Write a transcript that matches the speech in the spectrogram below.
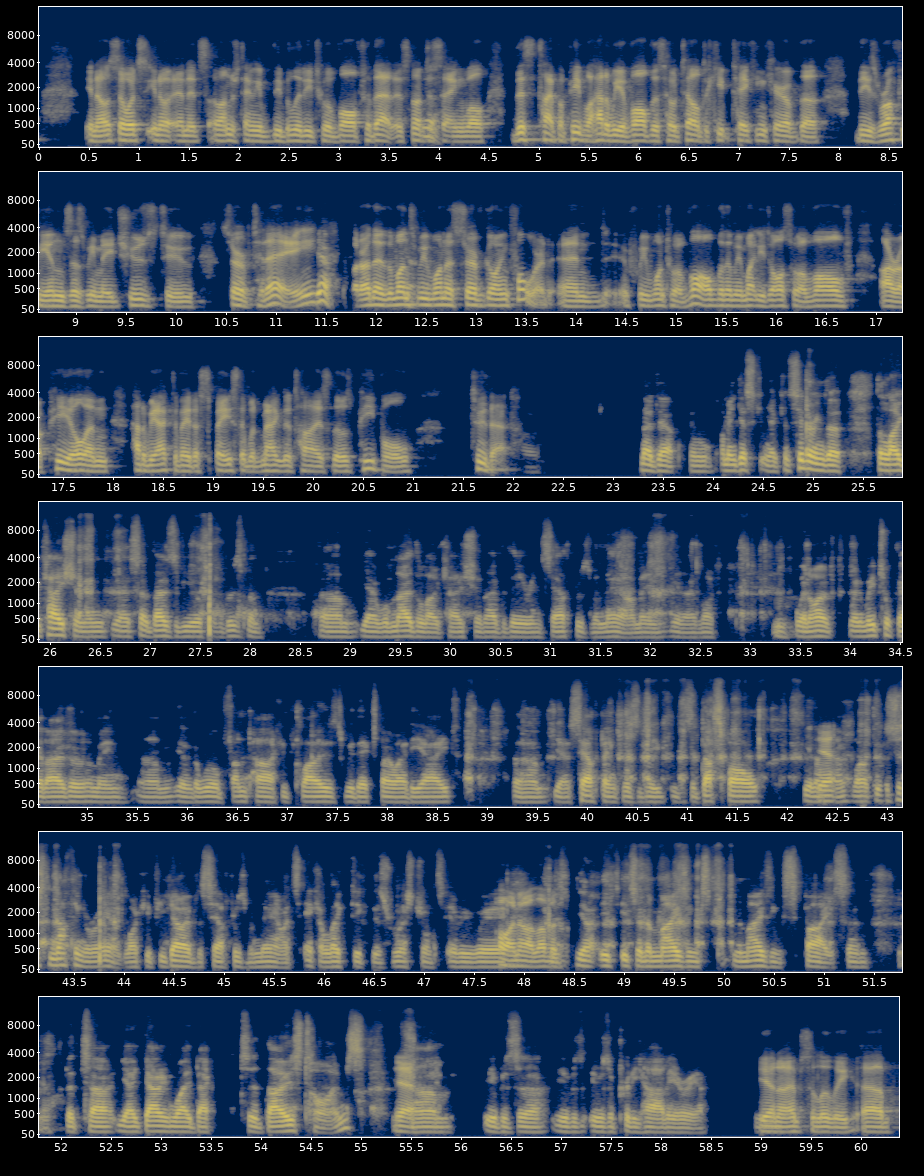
you know so it's you know and it's understanding the ability to evolve to that it's not yeah. just saying well this type of people how do we evolve this hotel to keep taking care of the these ruffians as we may choose to serve today yeah. but are they the ones yeah. we want to serve going forward and if we want to evolve well then we might need to also evolve our appeal and how do we activate a space that would magnetize those people to that no doubt. And I mean, just you know, considering the the location, and you know, so those of you from Brisbane, um, know, will know the location over there in South Brisbane now. I mean, you know, like mm. when I when we took that over, I mean, um, you know, the World Fun Park had closed with Expo '88. Um, you know, South Bank was the was a dust bowl. You know, yeah. like there was just nothing around. Like if you go over to South Brisbane now, it's eclectic. There's restaurants everywhere. Oh, I know, I love it. You know, it, it's an amazing, an amazing space. And yeah. but uh, yeah, going way back to those times, yeah. Um, it was a it was it was a pretty hard area. Yeah, no, absolutely. Um,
